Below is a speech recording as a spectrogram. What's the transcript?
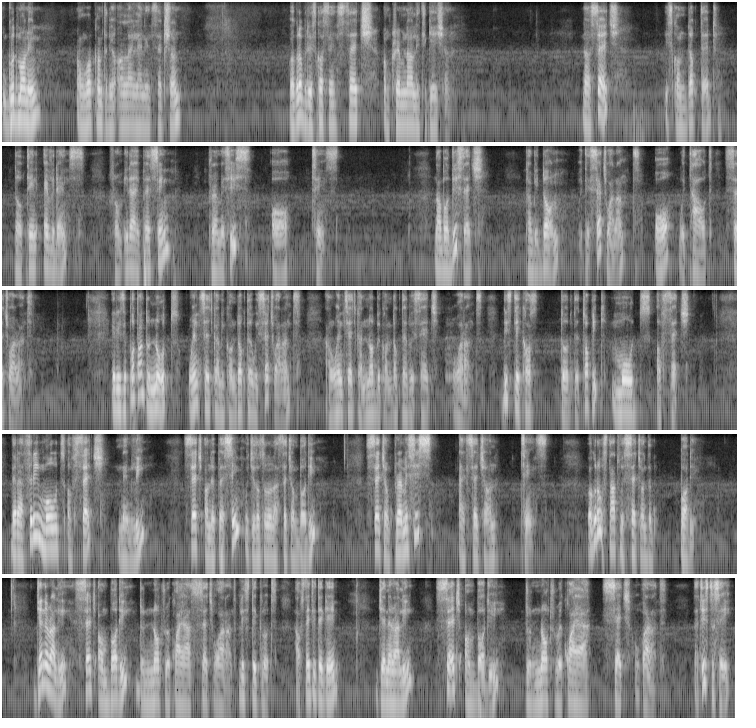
Good morning and welcome to the online learning section. We're going to be discussing search on criminal litigation. Now, search is conducted to obtain evidence from either a person, premises, or things. Now, but this search can be done with a search warrant or without search warrant. It is important to note when search can be conducted with search warrant and when search cannot be conducted with search warrant. This takes us to the topic modes of search. There are three modes of search, namely search on a person, which is also known as search on body, search on premises, and search on things. We're going to start with search on the body. Generally, search on body do not require search warrant. Please take note. I'll state it again. Generally, search on body do not require search warrant. That is to say,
